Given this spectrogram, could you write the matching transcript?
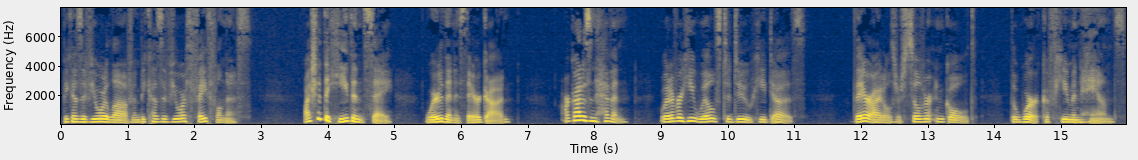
because of your love and because of your faithfulness. Why should the heathen say, Where then is their God? Our God is in heaven. Whatever he wills to do, he does. Their idols are silver and gold, the work of human hands.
